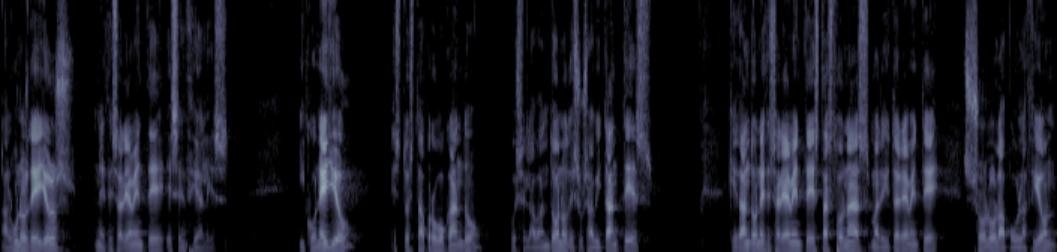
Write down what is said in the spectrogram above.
algunos de ellos necesariamente esenciales. Y con ello, esto está provocando pues, el abandono de sus habitantes, quedando necesariamente estas zonas mayoritariamente solo la población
